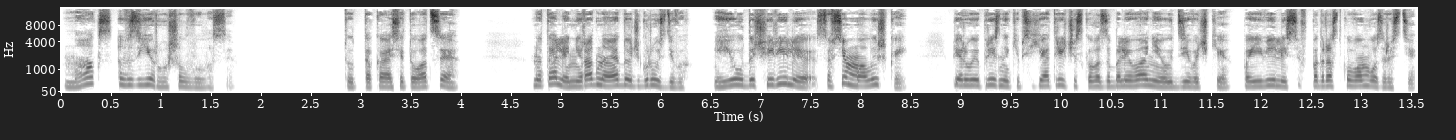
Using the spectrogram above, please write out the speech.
Макс взъерошил волосы. «Тут такая ситуация. Наталья не родная дочь Груздевых. Ее удочерили совсем малышкой. Первые признаки психиатрического заболевания у девочки появились в подростковом возрасте.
